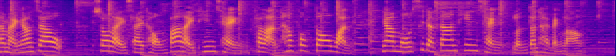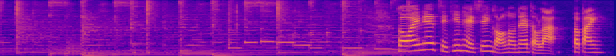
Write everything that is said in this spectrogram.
睇埋歐洲，蘇黎世同巴黎天晴，法蘭克福多雲，阿姆斯特丹天晴，倫敦係明朗。各位，呢一節天氣先講到呢一度啦，拜拜。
